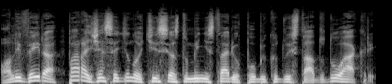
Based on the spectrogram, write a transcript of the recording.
Oliveira, para a Agência de Notícias do Ministério Público do Estado do Acre.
